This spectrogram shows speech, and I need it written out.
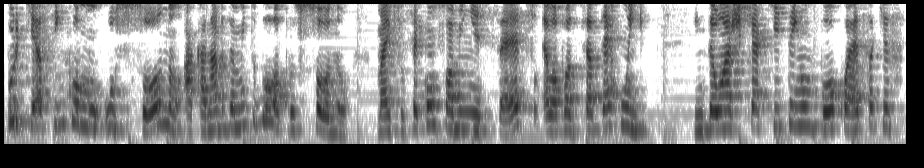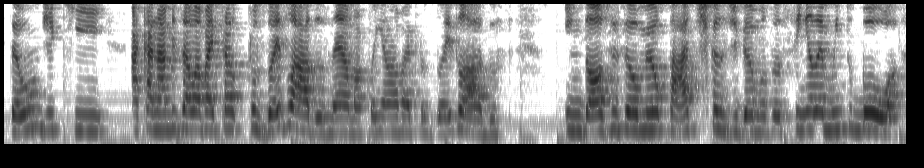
porque assim como o sono, a cannabis é muito boa para o sono, mas se você consome em excesso, ela pode ser até ruim. Então acho que aqui tem um pouco essa questão de que a cannabis ela vai para os dois lados, né? A maconha ela vai para os dois lados. Em doses homeopáticas, digamos assim, ela é muito boa,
